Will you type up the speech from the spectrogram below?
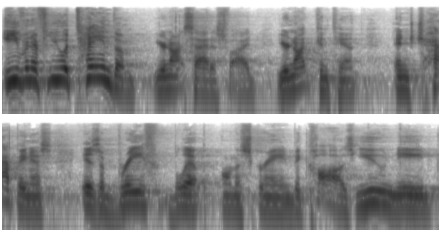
even if you attain them, you're not satisfied, you're not content, and happiness is a brief blip on the screen because you need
